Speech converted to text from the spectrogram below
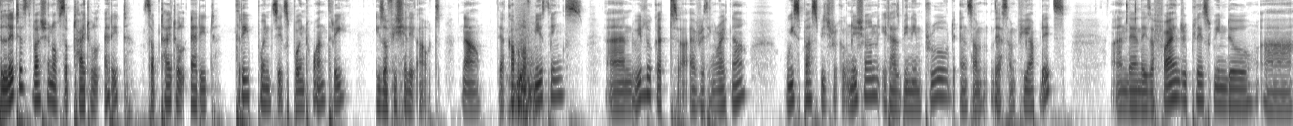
The latest version of Subtitle Edit, Subtitle Edit 3.6.13 is officially out. Now, there are a couple of new things and we look at uh, everything right now. Whisper speech recognition, it has been improved and some there are some few updates. And then there's a find replace window, uh,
